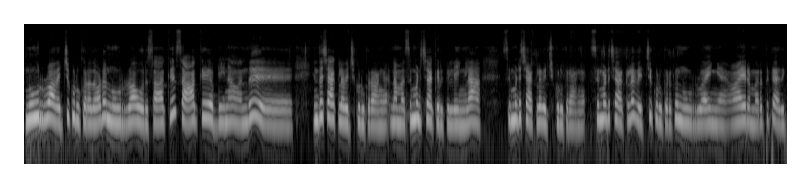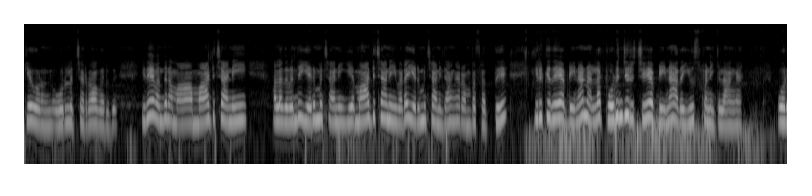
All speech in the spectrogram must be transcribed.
நூறுரூவா வச்சு கொடுக்குறதோட நூறுரூவா ஒரு சாக்கு. சாக்கு அப்படின்னா வந்து இந்த சாக்கில் வச்சு கொடுக்குறாங்க. நம்ம சிமெண்ட் சாக்கு இருக்குது இல்லைங்களா? சிமெண்ட் சாக்கில் வச்சு கொடுக்குறாங்க. சிமெண்ட் சாக்கில் வச்சு கொடுக்குறக்கு நூறுரூவாய்ங்க ஆயிரம் மரத்துக்கு அதுக்கே ஒரு ஒரு லட்ச ரூபா வருது. இதே வந்து நம்ம மா- மாட்டுச்சாணி அல்லது வந்து எருமைச்சாணி மாட்டுச்சாணியை விட எருமைச்சாணி தாங்க ரொம்ப சத்து. இருக்குது அப்படின்னா நல்லா பொடிஞ்சிருச்சு அப்படின்னா அதை யூஸ் பண்ணிக்கலாங்க. ஒரு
